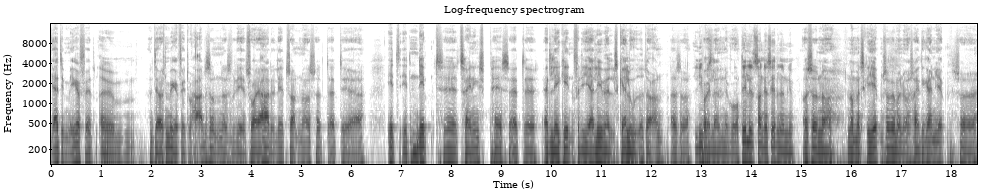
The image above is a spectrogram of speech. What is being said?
Ja, det er mega fedt. Øhm, Og det er også mega fedt, du har det sådan, altså, fordi jeg tror, jeg har det lidt sådan også, at, at det er et, et nemt øh, træningspas at, øh, at lægge ind, fordi jeg alligevel skal ud af døren, altså Lige på et eller andet niveau. det er lidt sådan, jeg ser det nemlig. Og så når, når man skal hjem, så vil man jo også rigtig gerne hjem, så,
